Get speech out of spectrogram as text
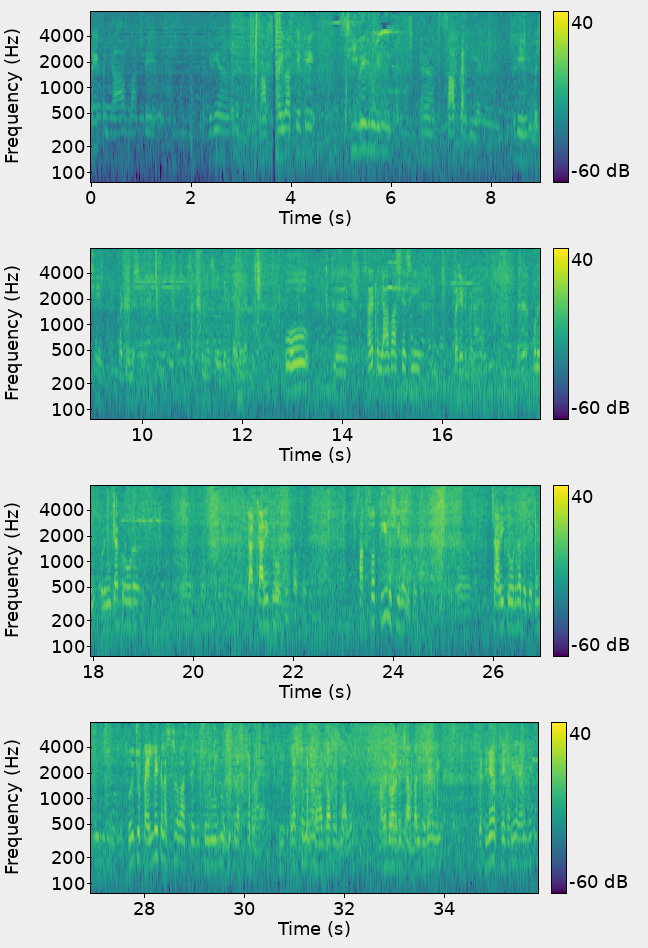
ਸਾਰੇ ਪੰਜਾਬ ਵਾਸਤੇ ਜਿਹੜੀਆਂ ਸਾਫ਼ ਸਫ਼ਾਈ ਵਾਸਤੇ ਤੇ ਸੀਵਰੇਜ ਨੂੰ ਜਿਹੜੀ ਸਾਫ਼ ਕਰਦੀ ਹੈ ਜਿਹੜੀ ਮਸ਼ੀਨ ਵੱਡੀ ਮਸ਼ੀਨ ਸਖਤ ਮਸ਼ੀਨ ਜਿਹੜੀ ਕਹਿੰਦੇ ਹੈ ਉਹ ਸਾਰੇ ਪੰਜਾਬ ਵਾਸਤੇ ਅਸੀਂ ਬਜਟ ਬਣਾਇਆ। ਅਹ, 49 ਕਰੋੜ ਅਹ, 40 ਕਰੋੜ 730 ਮਸ਼ੀਨਾਂ ਨੇ ਟੋਟਲ 40 ਕਰੋੜ ਦਾ ਬਜਟ ਹੈ। ਉਹਦੇ ਚੋਂ ਪਹਿਲੇ ਕਲਸਟਰ ਵਾਸਤੇ ਜੋ ਸੰਗਰੂਰ ਨੂੰ ਅਸੀਂ ਕਲਸਟਰ ਬਣਾਇਆ ਕਲਸਟਰ ਮਤਲਬ ਹੈੱਡ ਆਫਿਸ ਲਾ ਲਓ। ਆਲੇ ਦੁਆਲੇ ਦੇ ਚਾਰ ਪੰਜ ਜ਼ਿਲ੍ਹਿਆਂ ਲਈ ਗੱਡੀਆਂ ਇੱਥੇ ਖੜੀਆਂ ਰਹਿਣਗੀਆਂ।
